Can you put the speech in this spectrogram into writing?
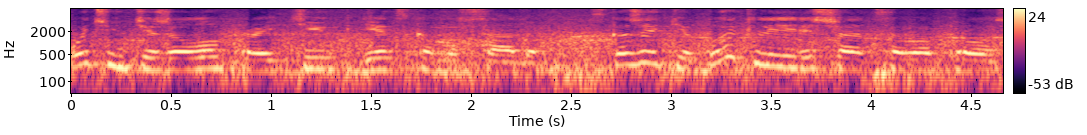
очень тяжело пройти к детскому саду. Скажите, будет ли решаться вопрос?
